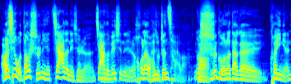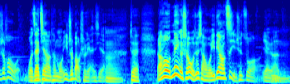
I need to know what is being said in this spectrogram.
而且我当时那些加的那些人，加的微信那些人，后来我还就真踩了，就啊。时隔了大概快一年之后，我我再见到他们，我一直保持联系。嗯。对然后那个时候我就想，我一定要自己去做演员，嗯。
